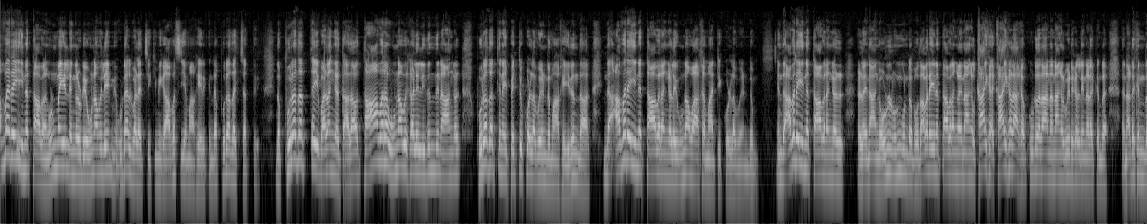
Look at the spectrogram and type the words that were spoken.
அவரை இன தாவரங்கள் உண்மையில் எங்களுடைய உணவிலே உடல் வளர்ச்சிக்கு மிக அவசியமாக இருக்கு இருக்கின்ற புரதச்சத்து இந்த புரதத்தை வழங்க அதாவது தாவர உணவுகளில் இருந்து நாங்கள் புரதத்தினை பெற்றுக்கொள்ள வேண்டுமாக இருந்தால் இந்த அவரை இன தாவரங்களை உணவாக மாற்றிக்கொள்ள வேண்டும். இந்த அவரை இன தாவரங்களை நாங்கள் உண் உண்கின்ற போது அவரை இன தாவரங்களை நாங்கள் காய்க காய்களாக கூடுதலான நாங்கள் வீடுகளில் நடக்கின்ற நடுகின்ற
